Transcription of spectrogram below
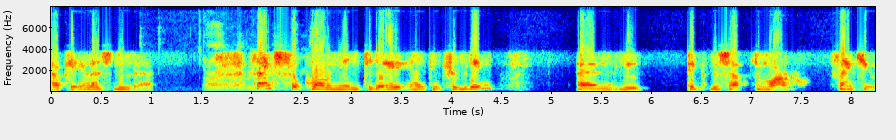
Okay, let's do that. Thanks for calling in today and contributing, and we'll pick this up tomorrow. Thank you.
